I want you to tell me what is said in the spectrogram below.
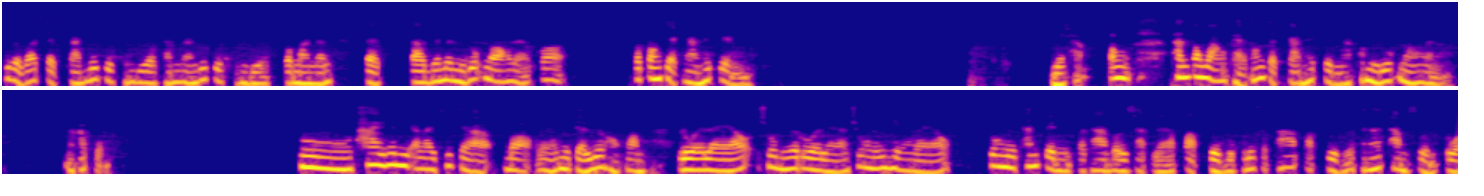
ที่แบบว่าจัดการด้วยตัวคนเดียวทำงานด้วยตัวคนเดียวประมาณนั้น แต่ตอนนี้มันมีลูกน้องแล้วก็ ก็ต้องแจกงานให้เป็นนะครับ ต้องท่านต้องวางแผนต้องจัดการให้เป็นนะเพราะมีลูกน้องแล้วนะครับผม อืมไพ่ไม่มีอะไรที่จะบอกแล้วมีแต่เรื่องของความรวยแล้ว ช่วงนี้รวยแล้ว ช่วงนี้เฮงแล้ว ช่วงนี้ท่านเป็นประธานบริษัทแล้ว ปรับเปลี่ยนบุคลิกภาพ ปรับเปลี่ยนวัฒนธรรมส่วนตัว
